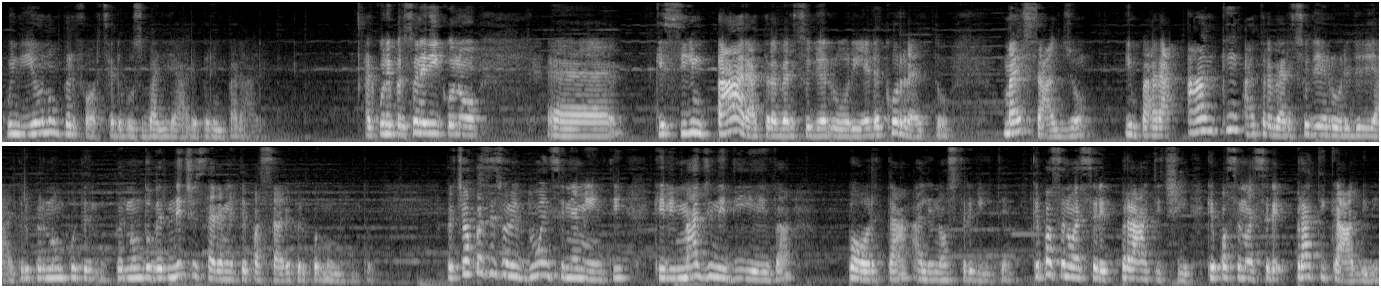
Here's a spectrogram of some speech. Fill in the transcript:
quindi io non per forza devo sbagliare per imparare. Alcune persone dicono eh, che si impara attraverso gli errori ed è corretto, ma il saggio impara anche attraverso gli errori degli altri per non, poter, per non dover necessariamente passare per quel momento. Perciò questi sono i due insegnamenti che l'immagine di Eva porta alle nostre vite, che possano essere pratici, che possano essere praticabili,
